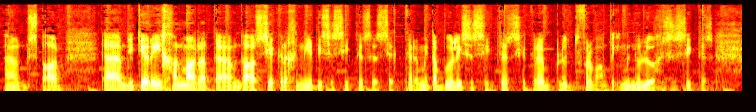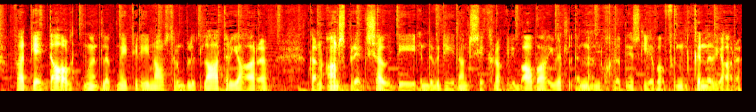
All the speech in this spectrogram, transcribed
ehm um, spaar. Ehm um, die teorie gaan maar dat ehm um, daar sekere genetiese siektes, sekere metabooliese siektes, sekere bloedverwante immunologiese siektes wat jy dalk moontlik met hierdie naalstringbloed later jare kan aanspreek sou die individu dan siek raak die baba jy weet in in grootneus lewe of in kinderjare.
